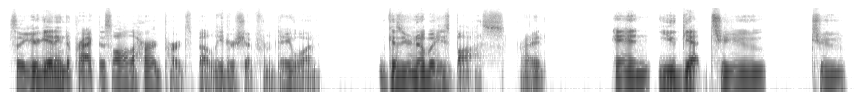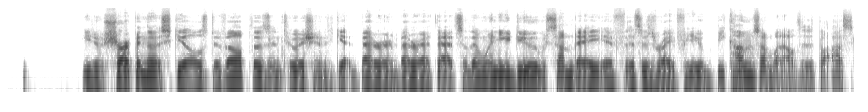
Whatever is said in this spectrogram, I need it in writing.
So you're getting to practice all the hard parts about leadership from day one because you're nobody's boss right? And you get to to you know sharpen those skills develop those intuitions get better and better at that so that when you do someday if this is right for you become someone else's boss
